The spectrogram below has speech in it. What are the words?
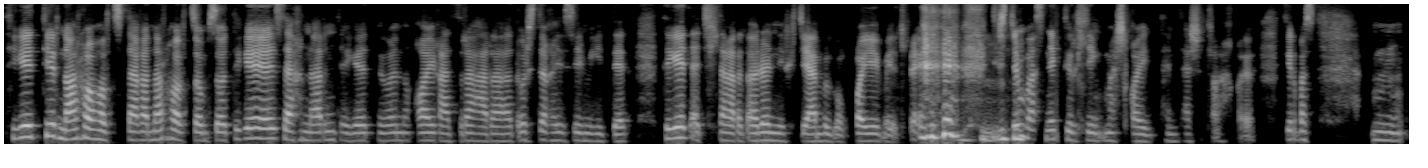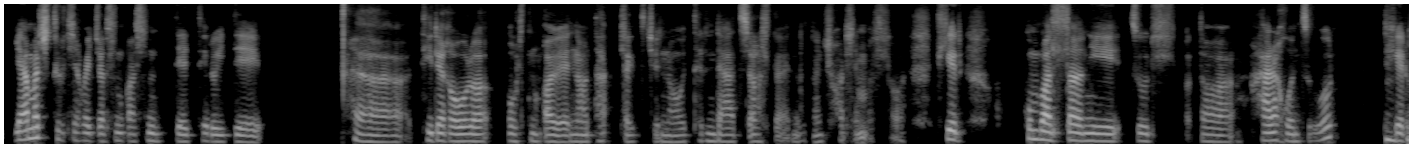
Тэгээд тэр норхоо хувцтайгаа норхоо хувц өмсөө тэгээ сайхан наран тэгээд нөгөө гоё газраа хараад өөртөө хийсэн юм идээд тэгээд ажилдаа гараад оройн нэрч амар гоё юм байлээ. Тэр чинь бас нэг төрлийн маш гоё тань таашаал байгаа байхгүй юу. Тэгэхээр бас ямар ч төрлийн байж болно гол нь тэр үедээ тэрийг өөрөө өөрт нь гоё байна уу татлагдж байна уу тэрэндээ аз жаргалтай байна гэдэг нь чухал юм болов. Тэгэхээр хүн болгоны зүйл одоо харах үн зүгээр Тэгэхээр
